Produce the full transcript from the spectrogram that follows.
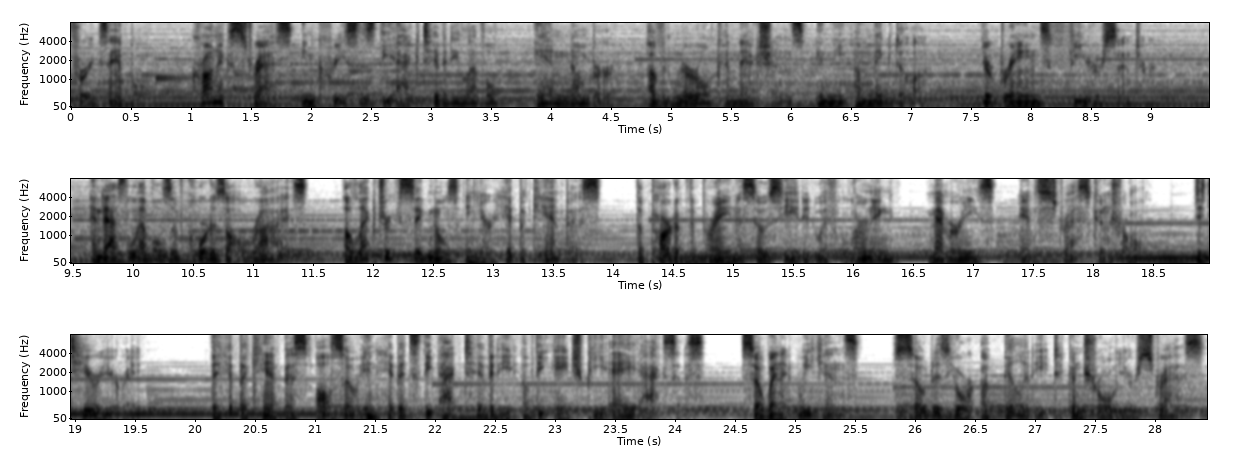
For example, chronic stress increases the activity level and number of neural connections in the amygdala, your brain's fear center. And as levels of cortisol rise, electric signals in your hippocampus, the part of the brain associated with learning, memories, and stress control, deteriorate. The hippocampus also inhibits the activity of the HPA axis, so when it weakens, so does your ability to control your stress.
